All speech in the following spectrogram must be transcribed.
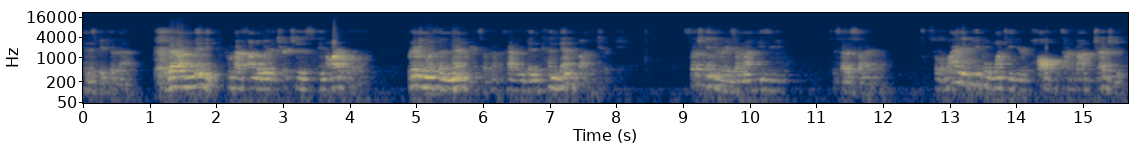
can speak to that. There are many who have found the way to churches in our world, bringing with them memories of having been condemned by the church. Such injuries are not easy to set aside. So, why did people want to hear Paul talk about judgment?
